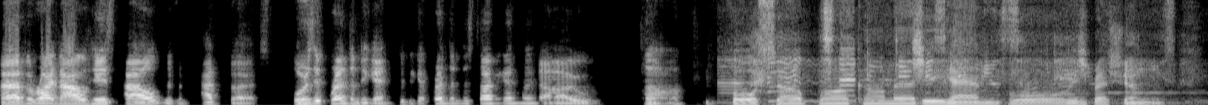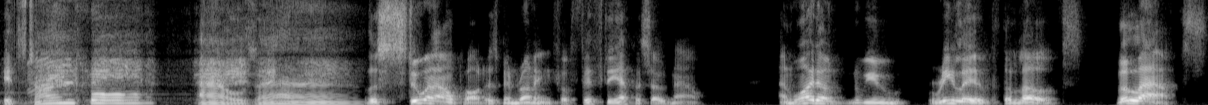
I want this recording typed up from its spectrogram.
Uh, but right now, here's Al with an advert. Or is it Brendan again? Did we get Brendan this time again? No. No. Ah. For subpar comedy and poor impressions, it's time for Al's ad. The Stu and Al pod has been running for 50 episodes now. And why don't you relive the loves, the laughs,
